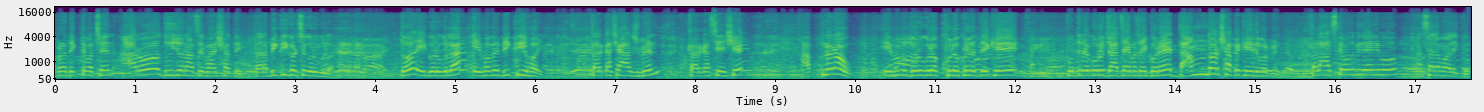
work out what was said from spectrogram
আপনারা দেখতে পাচ্ছেন আরও দুইজন আছে ভাইয়ের সাথে। তারা বিক্রি করছে গরুগুলো। তো এই গরুগুলা এইভাবে বিক্রি হয়। তার কাছে আসবেন, তার কাছে এসে আপনারাও এইভাবে গরুগুলো খুলে খুলে দেখে প্রতিটা গরু যাচাই বাছাই করে দাম দর সাপেক্ষে নিতে পারবেন। তাহলে আজকের মতো বিদায় নিব। আসসালামু আলাইকুম।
